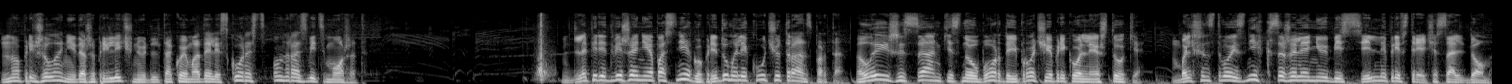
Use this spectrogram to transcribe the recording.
Но при желании даже приличную для такой модели скорость он развить может. Для передвижения по снегу придумали кучу транспорта. Лыжи, санки, сноуборды и прочие прикольные штуки. Большинство из них, к сожалению, бессильны при встрече со льдом.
